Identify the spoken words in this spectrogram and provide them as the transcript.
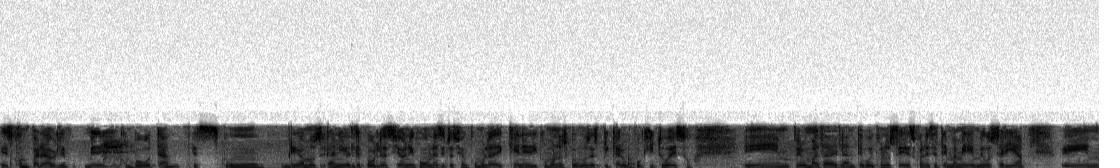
¿Es comparable Medellín con Bogotá? ¿Es, digamos, a nivel de población y con una situación como la de Kennedy? ¿Cómo nos podemos explicar un poquito eso? Eh, pero más adelante voy con ustedes con ese tema. Miren, me gustaría eh,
